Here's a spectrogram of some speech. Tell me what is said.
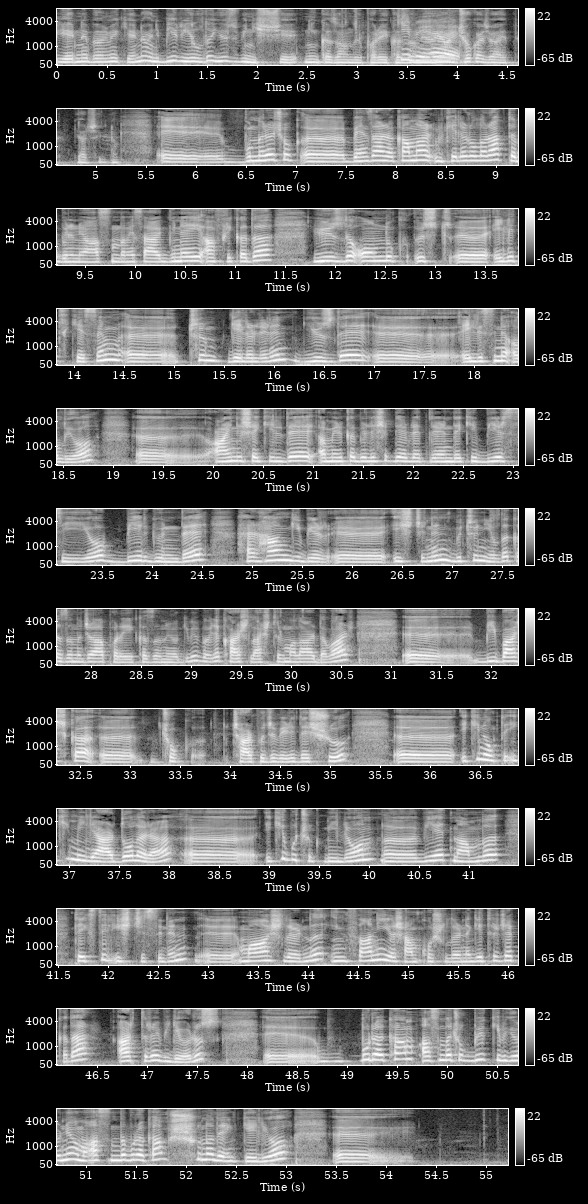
yerine bölmek yerine hani bir yılda 100 bin işçinin kazandığı parayı kazanıyor. Yani evet. çok acayip gerçekten. Ee, bunlara çok e, benzer rakamlar ülkeler olarak da bölünüyor aslında. Mesela Güney Afrika'da yüzde onluk üst e, elit kesim e, tüm gelirlerin yüzde e, ellisini alıyor. E, aynı şekilde Amerika Birleşik Devletleri'ndeki bir CEO bir günde herhangi bir e, işçinin bütün yılda kazanacağı parayı kazanıyor gibi böyle karşılaştırmalar da var. E, bir başka e, çok çarpıcı veri de şu. E, 2.2 milyar dolara e, 2,5 milyon e, Vietnamlı tekstil işçisinin e, maaşlarını insani yaşam koşullarına getirecek kadar arttırabiliyoruz. E, bu rakam aslında çok büyük gibi görünüyor ama aslında bu rakam şuna denk geliyor. E,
